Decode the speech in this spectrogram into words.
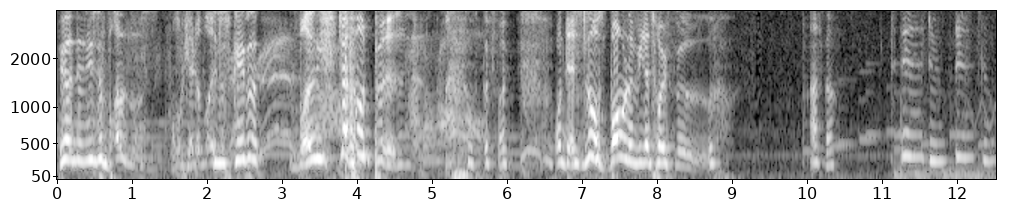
Hier in diese Walnuss. Warum ich eine Walnuss gebe? Weil ich Steppert bin. What the fuck? Und jetzt los, bauen wie der Teufel. Alles. Du, du, du, du.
